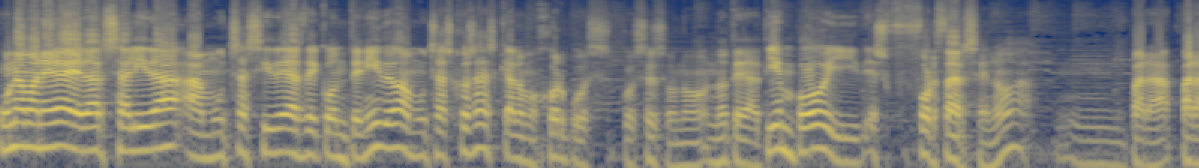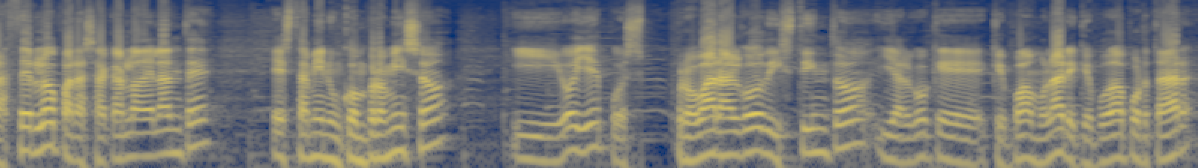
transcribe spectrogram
una manera de dar salida a muchas ideas de contenido, a muchas cosas que a lo mejor pues, pues eso, no, no te da tiempo y es forzarse, ¿no? Mm, para, hacerlo, para sacarlo adelante, es también un compromiso y oye, pues probar algo distinto y algo que, que pueda molar y que pueda aportar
